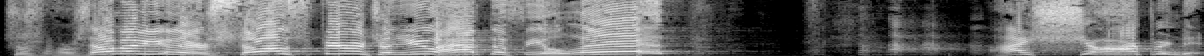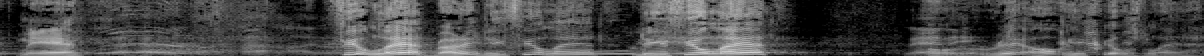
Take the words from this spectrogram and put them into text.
So for some of you, they're so spiritual, you have to feel led. I sharpened it, man. Feel led, buddy. Do you feel led? Do you feel led? Oh, really? oh, he feels led.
